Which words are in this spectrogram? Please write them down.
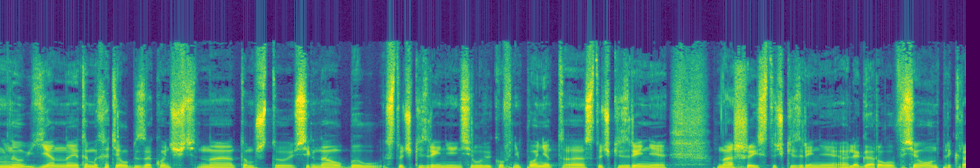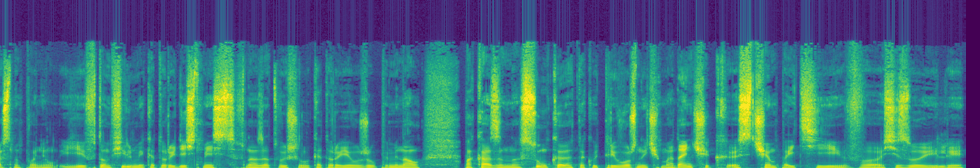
Ну, я на этом и хотел бы закончить, на том, что сигнал был с точки зрения силовиков не понят, а с точки зрения нашей, с точки зрения Олега Орлова, все он прекрасно понял. И в том фильме, который 10 месяцев назад вышел, который я уже упоминал, показана сумка, такой тревожный чемоданчик, с чем пойти в СИЗО или,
